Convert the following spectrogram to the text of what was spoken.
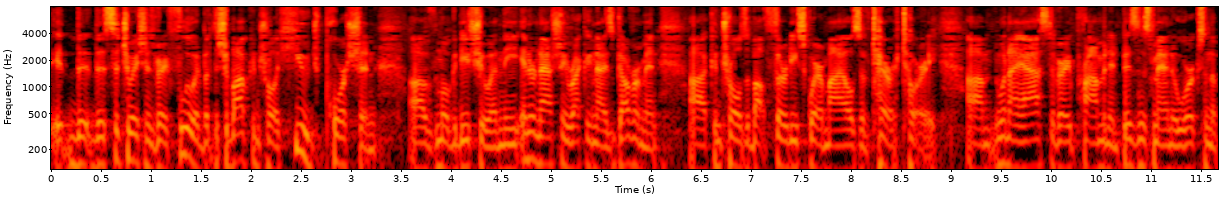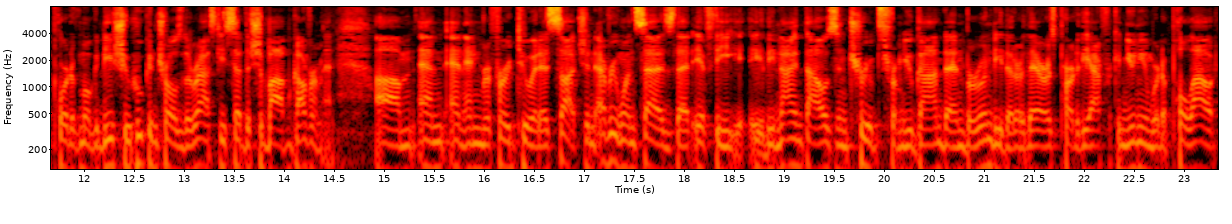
it, the, the situation is very fluid, but the Shabab control a huge portion of Mogadishu, and the internationally recognized government uh, controls about 30 square miles of territory. Um, when I asked a very prominent businessman who works in the port of Mogadishu who controls the rest, he said the Shabab government, um, and, and, and referred to it as such. And everyone says that if the, the 9,000 troops from Uganda and Burundi that are there as part of the African Union were to pull out,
